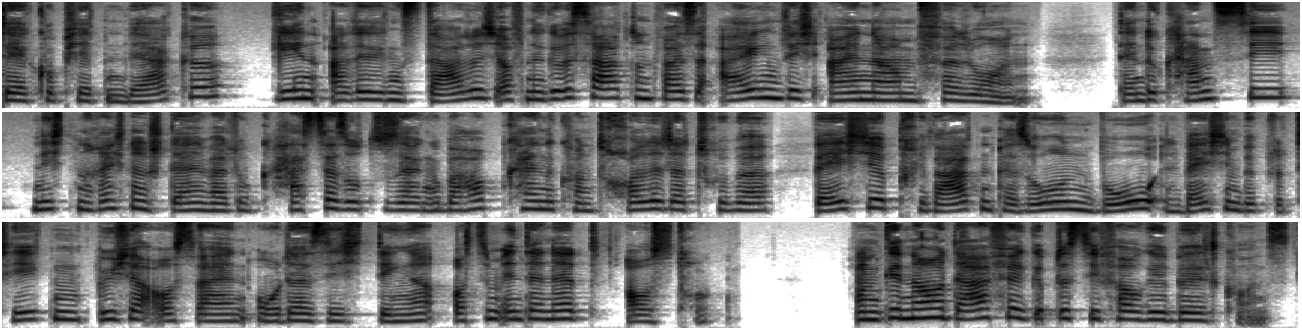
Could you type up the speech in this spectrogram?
der kopierten Werke gehen allerdings dadurch auf eine gewisse Art und Weise eigentlich Einnahmen verloren. Denn du kannst sie nicht in Rechnung stellen, weil du hast ja sozusagen überhaupt keine Kontrolle darüber, welche privaten Personen wo, in welchen Bibliotheken Bücher ausleihen oder sich Dinge aus dem Internet ausdrucken. Und genau dafür gibt es die VG Bildkunst.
